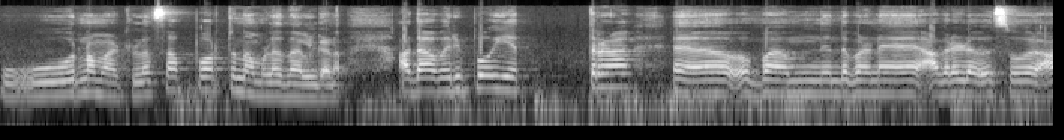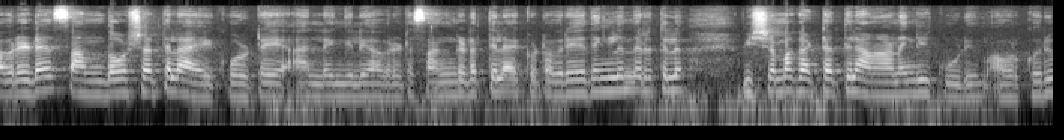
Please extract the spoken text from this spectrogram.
പൂർണമായിട്ടുള്ള സപ്പോർട്ട് നമ്മൾ നൽകണം. അത് അവരിപ്പോൾ എത്ര എന്താ പറയുക അവരുടെ അവരുടെ സന്തോഷത്തിലായിക്കോട്ടെ അല്ലെങ്കിൽ അവരുടെ സങ്കടത്തിലായിക്കോട്ടെ അവരേതെങ്കിലും തരത്തിൽ വിഷമഘട്ടത്തിലാണെങ്കിൽ കൂടിയും അവർക്കൊരു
